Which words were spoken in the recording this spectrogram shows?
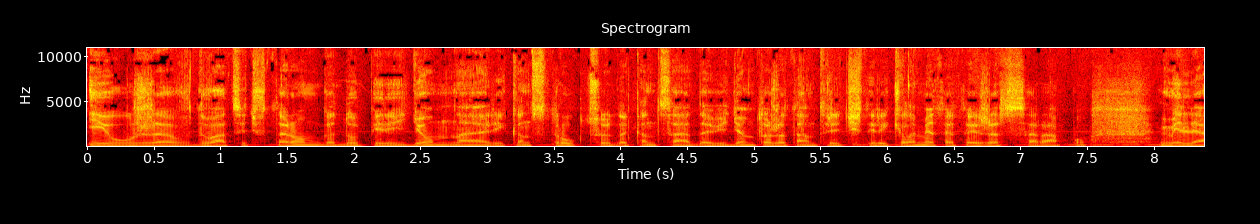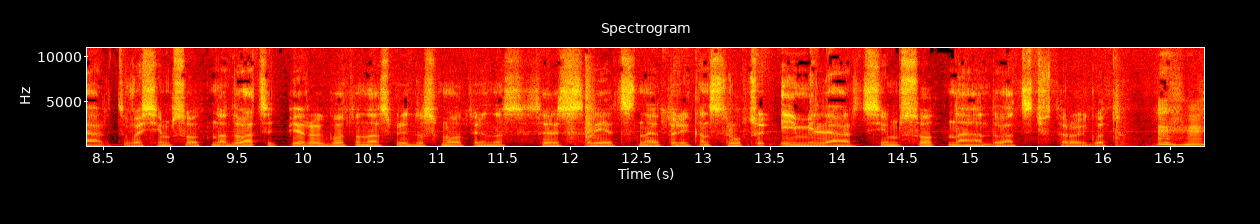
и уже в 2022 году перейдем на реконструкцию до конца, доведем тоже там 3-4 километра, это Ижевск Сарапул. Миллиард восемьсот на 21 год у нас предусмотрено средств на эту реконструкцию и миллиард семьсот на 22 год. Угу.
